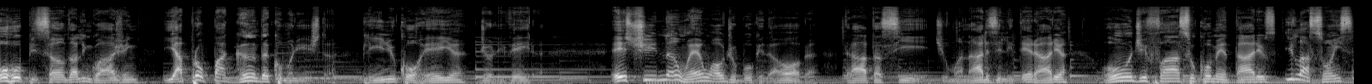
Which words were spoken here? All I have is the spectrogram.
corrupção da linguagem e a propaganda comunista. Plínio Correia de Oliveira. Este não é um audiobook da obra, trata-se de uma análise literária onde faço comentários, ilações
